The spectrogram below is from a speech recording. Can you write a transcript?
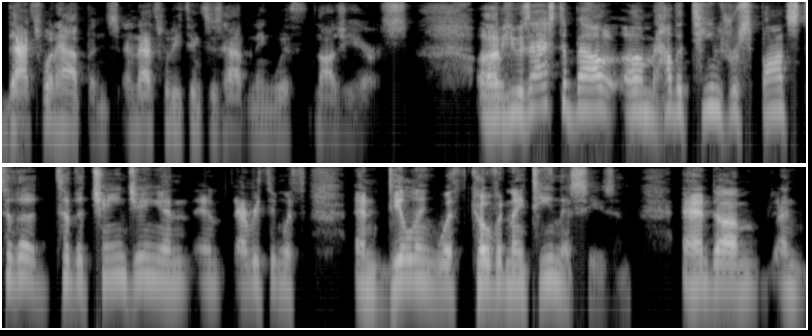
That's what happens, and that's what he thinks is happening with Najee Harris." Uh, he was asked about um, how the team's response to the to the changing and and everything with and dealing with COVID nineteen this season, and um, and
